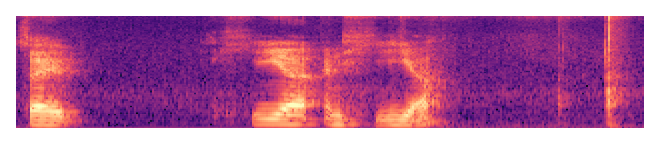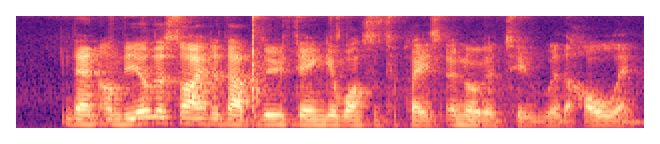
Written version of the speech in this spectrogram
So here and here. Then on the other side of that blue thing, it wants us to place another two with a hole in.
